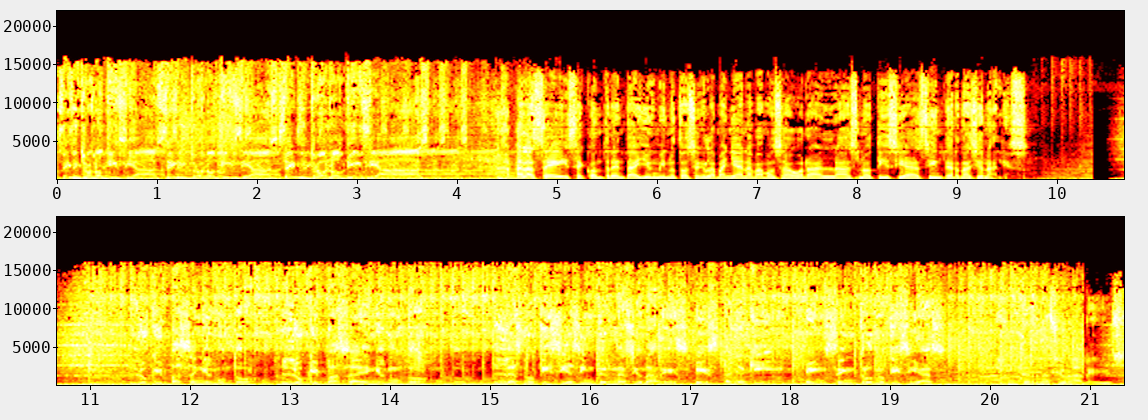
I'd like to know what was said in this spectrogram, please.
Centro Noticias, Centro Noticias, Centro Noticias. A las seis con treinta y un minutos en la mañana vamos ahora a las noticias internacionales. Lo que pasa en el mundo, lo que pasa en el mundo. Las noticias internacionales están aquí en Centro Noticias Internacionales.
